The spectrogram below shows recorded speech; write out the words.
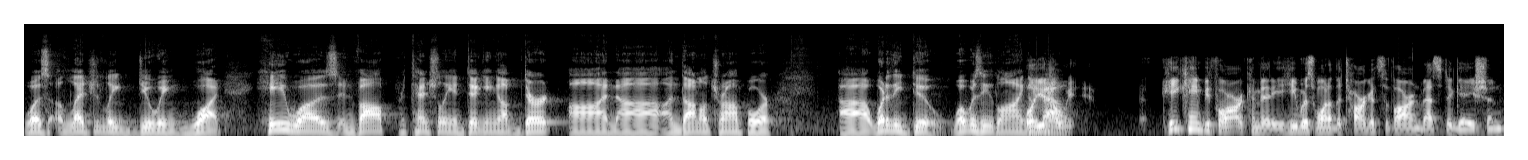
was allegedly doing what? He was involved potentially in digging up dirt on uh, on Donald Trump, or uh, what did he do? What was he lying about? well, about? You know, we, he came before our committee. He was one of the targets of our investigation,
